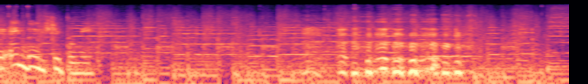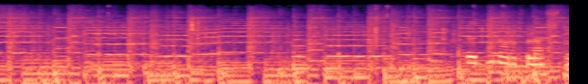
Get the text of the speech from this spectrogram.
You ain't doing shit to me. That you know the blaster.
